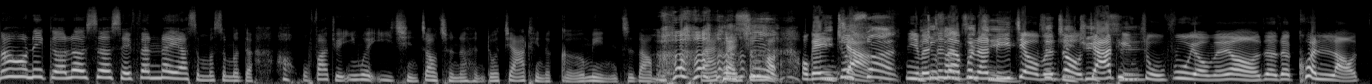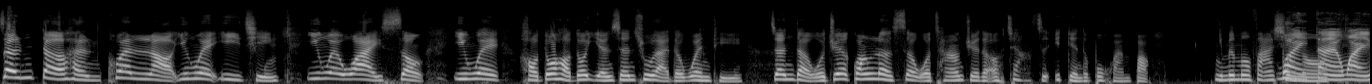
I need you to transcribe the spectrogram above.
然后那个垃圾谁分类啊？什么什么的。好，我发觉因为疫情造成了很多家庭的革命，你知道吗？来感情好，我跟你讲，你们真的不能理解我们这种家庭主妇有没有这这困扰？真的很困扰，因为疫情，因为外送，因为好多好多延伸出来的问题。真的，我觉得光垃圾，我常常觉得哦，这样子一点都不环保。你们有没有发现外带外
